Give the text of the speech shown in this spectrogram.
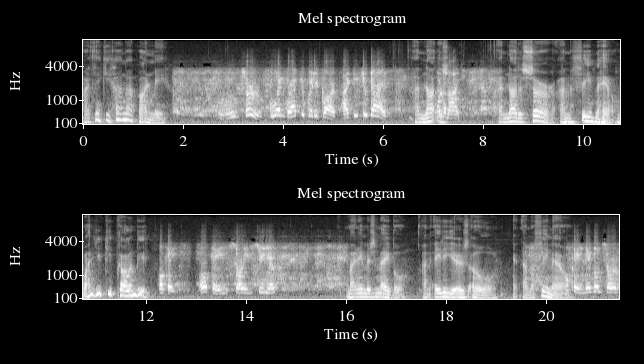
I think he hung up on me. Mm-hmm. Sir, go and grab your credit card. I take your time. I'm not a, line. I'm not a sir. I'm a female. Why do you keep calling me? Okay. Okay. Sorry, senior. My name is Mabel. I'm 80 years old. and I'm a female. Okay, Mabel, sir.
